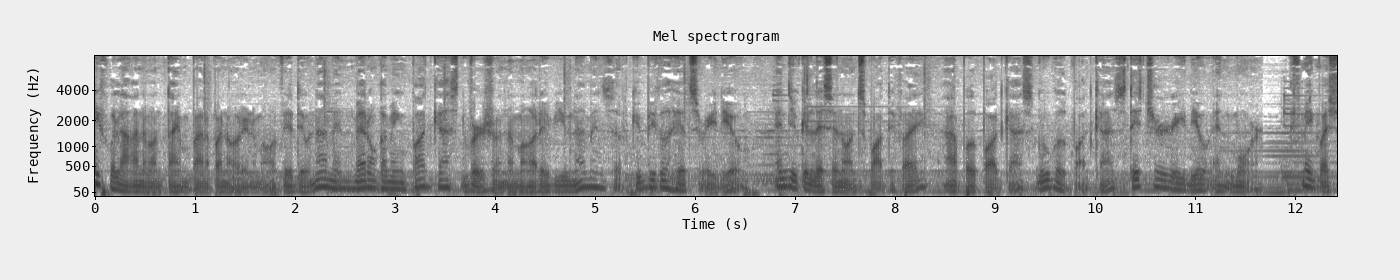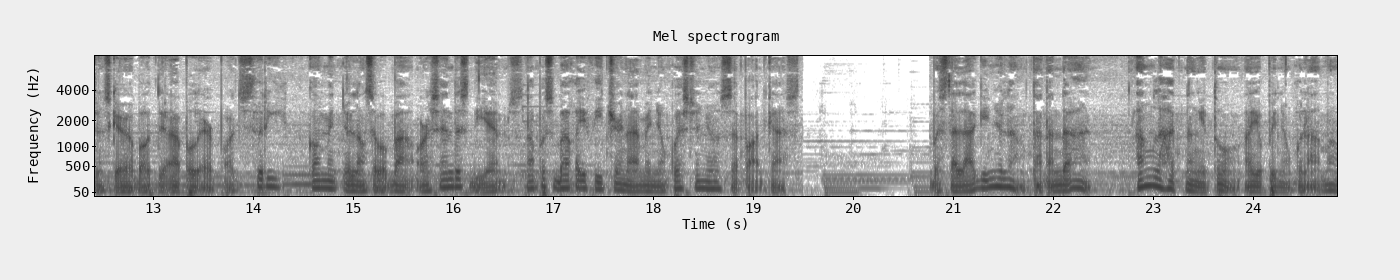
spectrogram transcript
If wala ka naman time para panoorin ang mga video namin, meron kaming podcast version ng mga review namin sa Cubicle Hits Radio. And you can listen on Spotify, Apple Podcasts, Google Podcasts, Stitcher Radio, and more. If may questions kayo about the Apple AirPods 3, comment nyo lang sa baba or send us DMs tapos baka i-feature namin yung question nyo sa podcast. Basta lagi nyo lang tatandaan, ang lahat ng ito ay opinion ko lamang.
